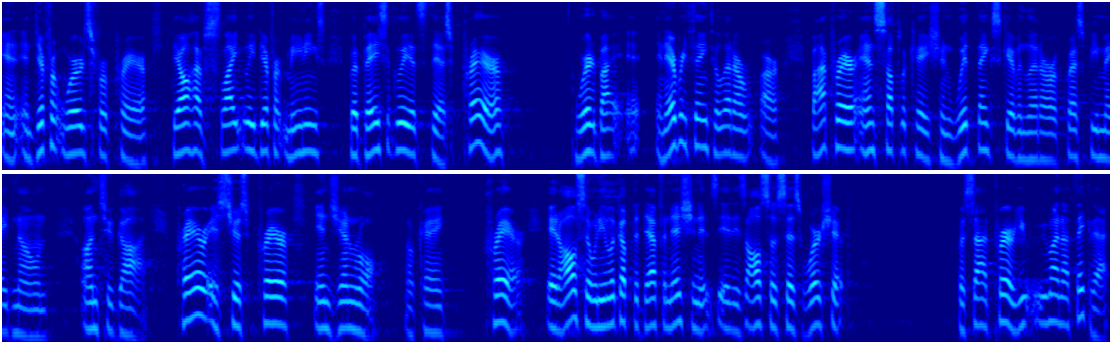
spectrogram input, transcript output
and, and different words for prayer. They all have slightly different meanings, but basically it's this prayer, we're by in everything to let our, our by prayer and supplication with thanksgiving, let our requests be made known unto God. Prayer is just prayer in general, okay? Prayer. It also, when you look up the definition, it, it is also says worship beside prayer. You, you might not think that.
